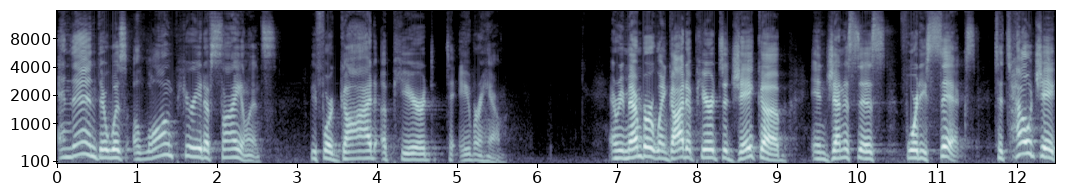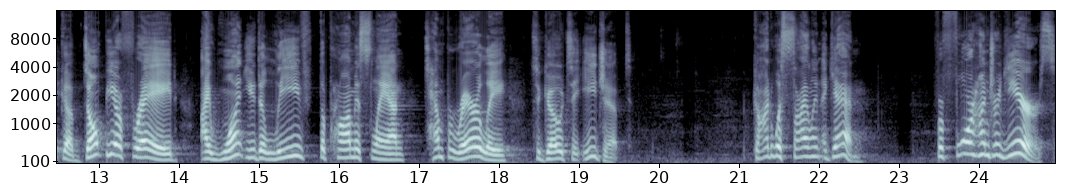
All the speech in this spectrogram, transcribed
and then there was a long period of silence before God appeared to Abraham. And remember when God appeared to Jacob in Genesis 46 to tell Jacob, Don't be afraid, I want you to leave the promised land temporarily to go to Egypt. God was silent again for 400 years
